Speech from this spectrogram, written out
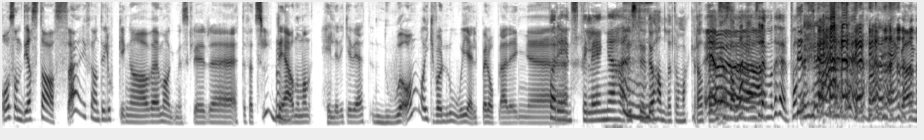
Og sånn diastase i forhold til lukking av eh, magemuskler etter fødsel, det er noe man heller ikke vet noe om, og ikke får noe hjelp eller opplæring. eh. Forrige innspilling her i studio handlet om akkurat det, Ja, ja, ja. Så det må du høre på. Det skal jeg høre på en gang.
